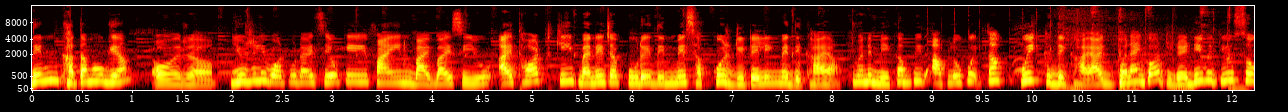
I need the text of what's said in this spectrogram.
दिन खत्म हो गया और usually what would I see okay fine bye bye see you I thought कि मैंने जब पूरे दिन में सब कुछ डिटेलिंग में दिखाया तो मैंने मेकअप भी आप लोगों को इतना क्विक दिखाया। When I got ready with you so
